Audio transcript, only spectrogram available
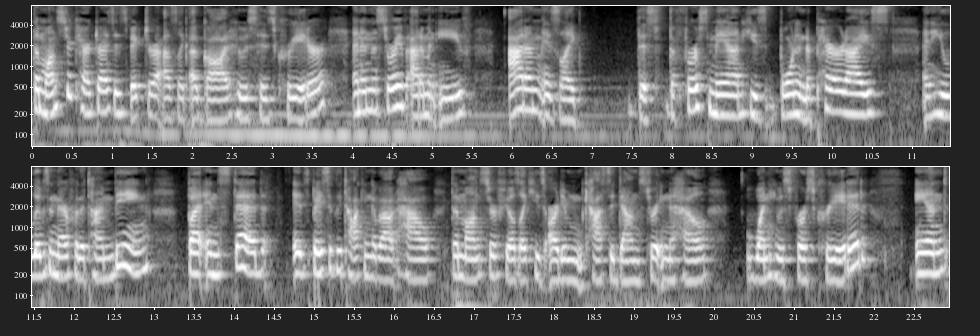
the monster characterizes Victor as like a god who is his creator. And in the story of Adam and Eve, Adam is like this the first man, he's born into paradise and he lives in there for the time being, but instead it's basically talking about how the monster feels like he's already been casted down straight into hell when he was first created. And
